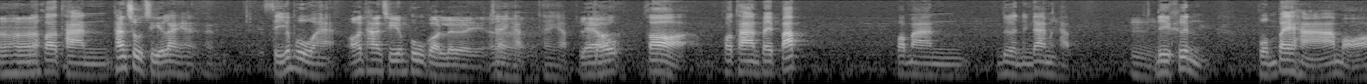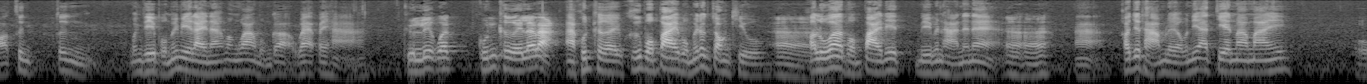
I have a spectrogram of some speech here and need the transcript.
อ่าฮะแล้วก็ทานทานสูตรสีอะไรฮะท่านสีชมพูฮะอ๋อทานสีชมพูก่อนเลยใช่ครับอ่าใช่ครับแล้ว ก็ก็พอทานไปปั๊บประมาณเดือนหนึ่งได้มั้งครับ อืมดีขึ้น ผมไปหาหมอซึ่งซึ่งบางทีผมไม่มีอะไรนะว่างๆผมก็แวะไปหา คือเรียกว่า คุ้นเคยแล้วล่ะ อะคุ้นเคย คือผมไปผมไม่ต้องจองคิวอ่า เขารู้ว่าผมไปนี่มีปัญหาแน่อ่าฮะๆอ่าเขาจะถามเลยวันนี้อาเจียนมาไหมโอ้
